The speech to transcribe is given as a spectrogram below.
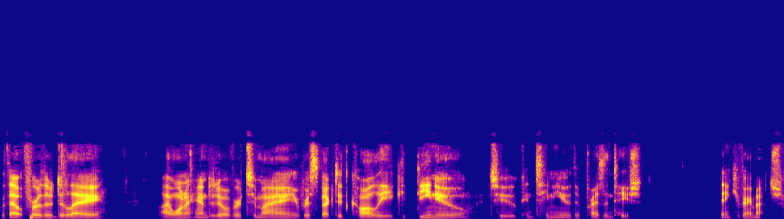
without further delay, I want to hand it over to my respected colleague, Dinu, to continue the presentation. Thank you very much.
